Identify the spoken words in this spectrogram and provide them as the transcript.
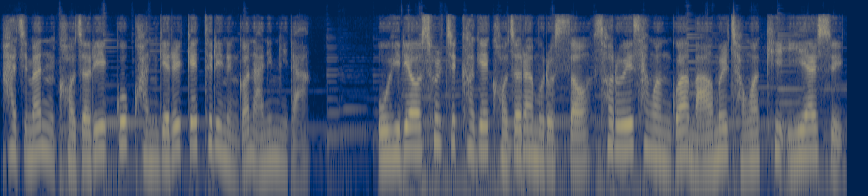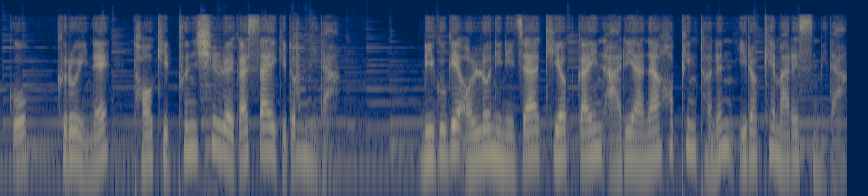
하지만 거절이 꼭 관계를 깨뜨리는 건 아닙니다. 오히려 솔직하게 거절함으로써 서로의 상황과 마음을 정확히 이해할 수 있고 그로 인해 더 깊은 신뢰가 쌓이기도 합니다. 미국의 언론인이자 기업가인 아리아나 허핑턴은 이렇게 말했습니다.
